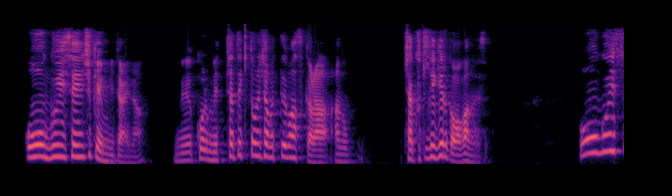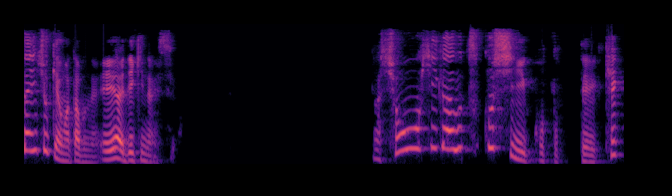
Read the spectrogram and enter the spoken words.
大食い選手権みたいな。これめっちゃ適当に喋ってますから、あの、着地できるかわかんないですよ。大食い選手権は多分ね、AI できないですよ。消費が美しいことって結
